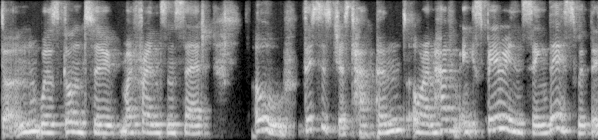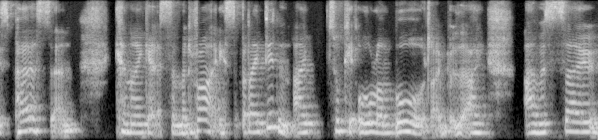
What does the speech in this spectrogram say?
done was gone to my friends and said, "Oh, this has just happened, or I'm having experiencing this with this person. Can I get some advice?" But I didn't. I took it all on board. I I, I was so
